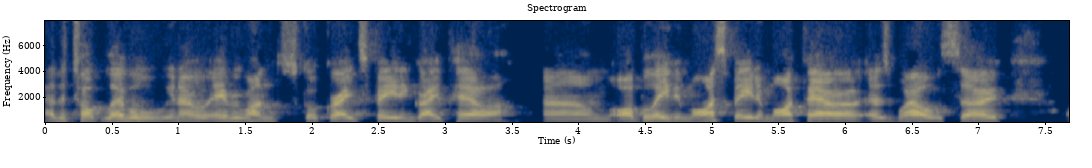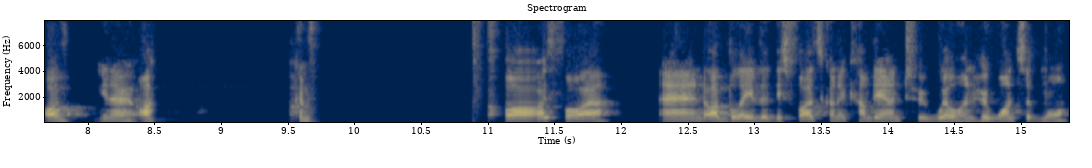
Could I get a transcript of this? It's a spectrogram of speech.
at the top level, you know, everyone's got great speed and great power. Um, I believe in my speed and my power as well. So I've, you know, I can fire with fire, and I believe that this fight's going to come down to Will and who wants it more.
